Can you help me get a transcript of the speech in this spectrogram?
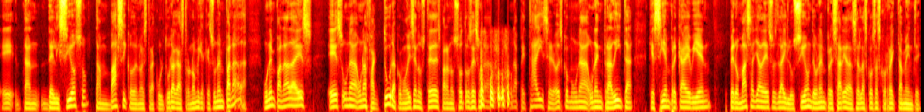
eh, tan delicioso, tan básico de nuestra cultura gastronómica que es una empanada. Una empanada es es una, una factura, como dicen ustedes, para nosotros es una, una appetizer, es como una, una entradita que siempre cae bien pero más allá de eso es la ilusión de una empresaria de hacer las cosas correctamente.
